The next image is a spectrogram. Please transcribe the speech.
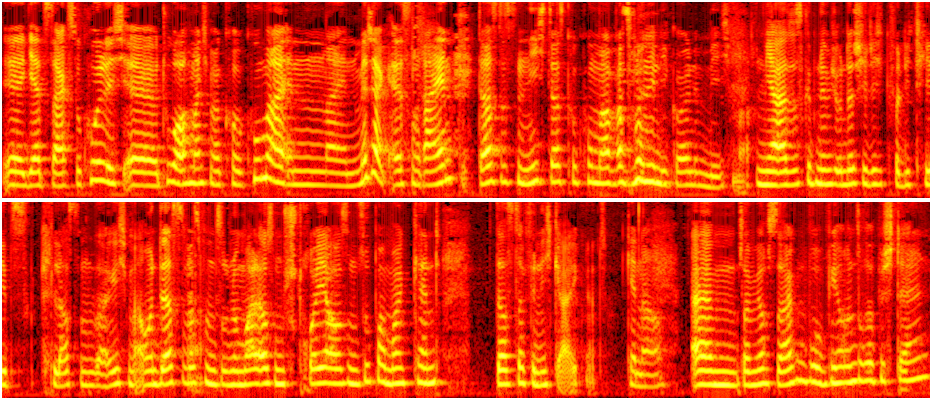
äh, jetzt sagst du, cool, ich äh, tue auch manchmal Kurkuma in mein Mittagessen rein. Das ist nicht das Kurkuma, was man in die goldene Milch macht. Ja, also es gibt nämlich unterschiedliche Qualitätsklassen, sage ich mal. Und das, was ja. man so normal aus dem Streuer aus dem Supermarkt kennt, das ist dafür nicht geeignet. Genau. Ähm, sollen wir auch sagen, wo wir unsere bestellen?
